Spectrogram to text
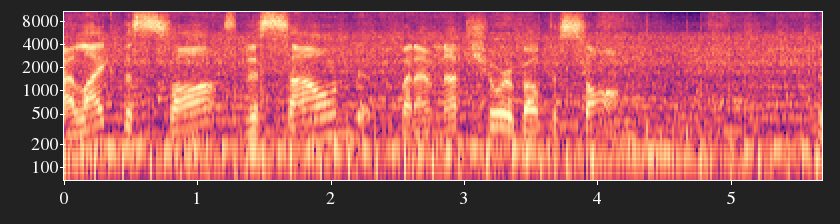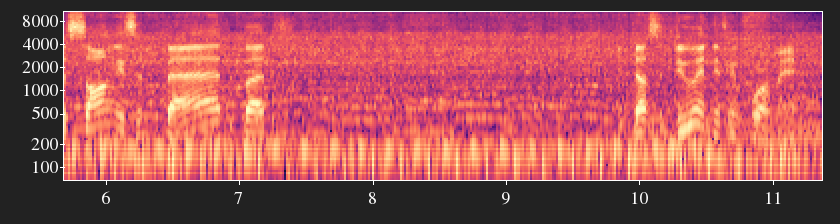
I like the song, the sound, but I'm not sure about the song. The song isn't bad, but it doesn't do anything for me.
